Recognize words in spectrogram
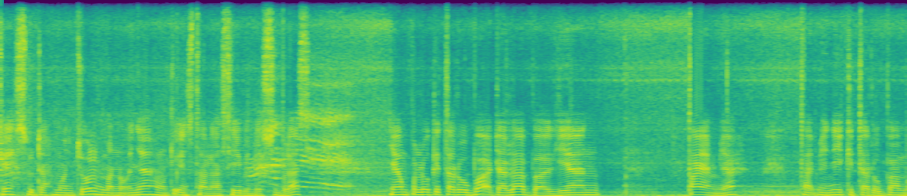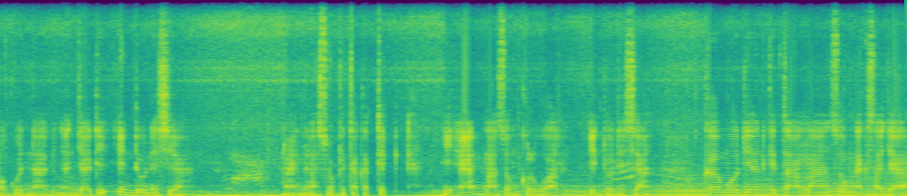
Oke sudah muncul menunya untuk instalasi Windows 11 yang perlu kita rubah adalah bagian time ya. Time ini kita rubah menggunakan jadi Indonesia. Nah ini langsung kita ketik IN langsung keluar Indonesia. Kemudian kita langsung next saja.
